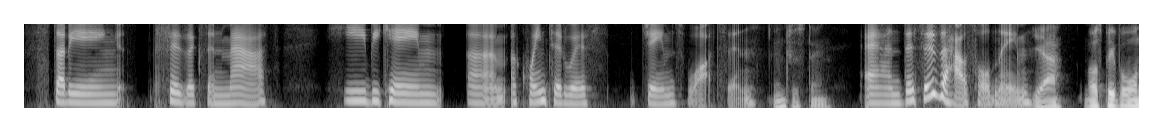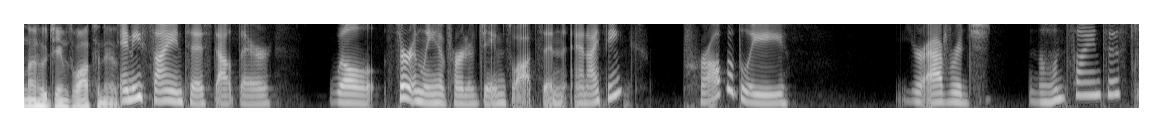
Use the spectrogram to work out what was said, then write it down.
studying physics and math, he became um, acquainted with James Watson. Interesting. And this is a household name. Yeah. Most people will know who James Watson is. Any scientist out there will certainly have heard of James Watson. And I think probably your average non scientist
